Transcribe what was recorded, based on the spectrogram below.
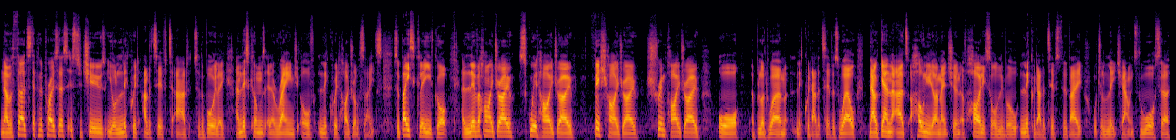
Now the third step in the process is to choose your liquid additive to add to the boilie and this comes in a range of liquid hydrolysates. So basically you've got a liver hydro, squid hydro, fish hydro, shrimp hydro or a bloodworm liquid additive as well. Now again that adds a whole new dimension of highly soluble liquid additives to the bait which will leach out into the water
